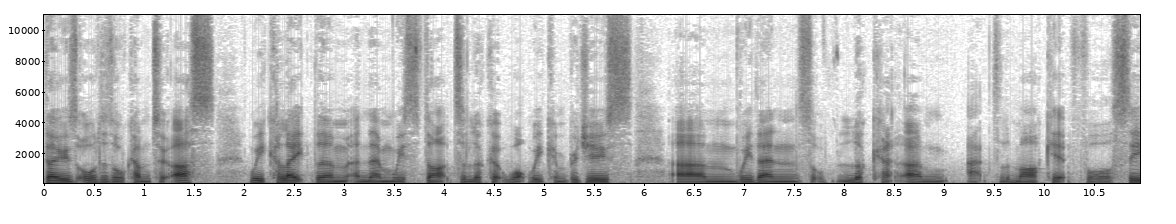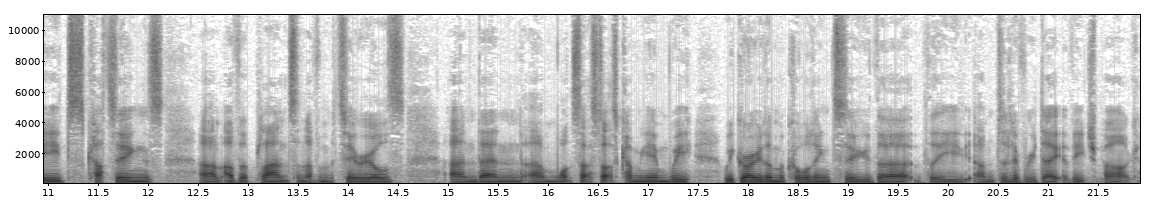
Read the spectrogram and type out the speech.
Those orders all come to us. We collate them and then we start to look at what we can produce. Um, we then sort of look at, um, at the market for seeds, cuttings, um, other plants, and other materials. And then um, once that starts coming in, we, we grow them according to the, the um, delivery date of each park.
